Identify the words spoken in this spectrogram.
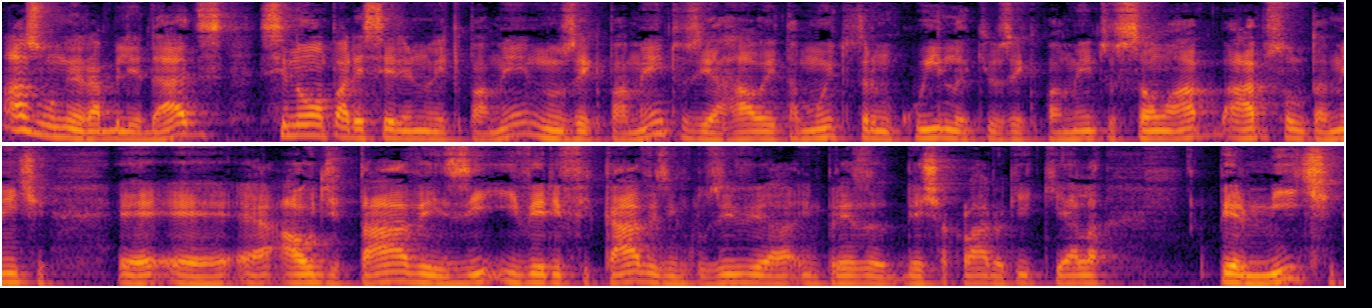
as vulnerabilidades, se não aparecerem no equipamento, nos equipamentos, e a Huawei está muito tranquila que os equipamentos são ab absolutamente é, é, é, auditáveis e, e verificáveis, inclusive a empresa deixa claro aqui que ela permite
